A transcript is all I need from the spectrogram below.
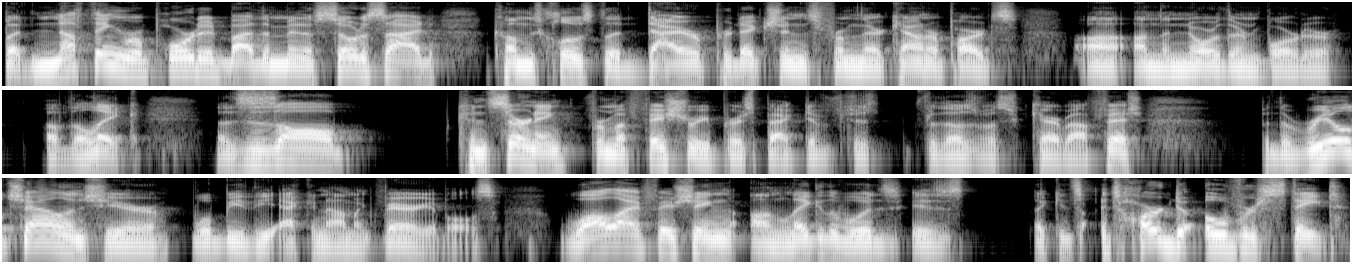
But nothing reported by the Minnesota side comes close to the dire predictions from their counterparts uh, on the northern border of the lake. Now, this is all concerning from a fishery perspective, just for those of us who care about fish. But the real challenge here will be the economic variables. Walleye fishing on Lake of the Woods is like it's it's hard to overstate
